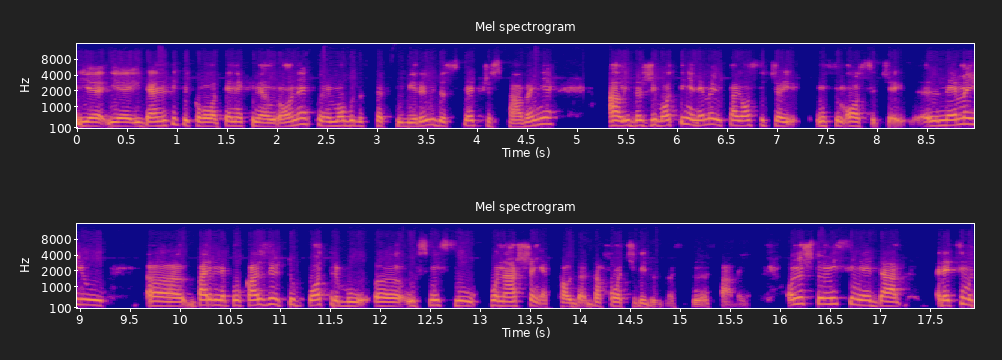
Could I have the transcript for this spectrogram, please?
je, je identifikovala te neke neurone koje mogu da se aktiviraju, da spreče spavanje, ali da životinje nemaju taj osjećaj, mislim osjećaj, nemaju, barem ne pokazuju tu potrebu u smislu ponašanja, kao da, da hoće da idu na, na spavanje. Ono što mislim je da, recimo,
